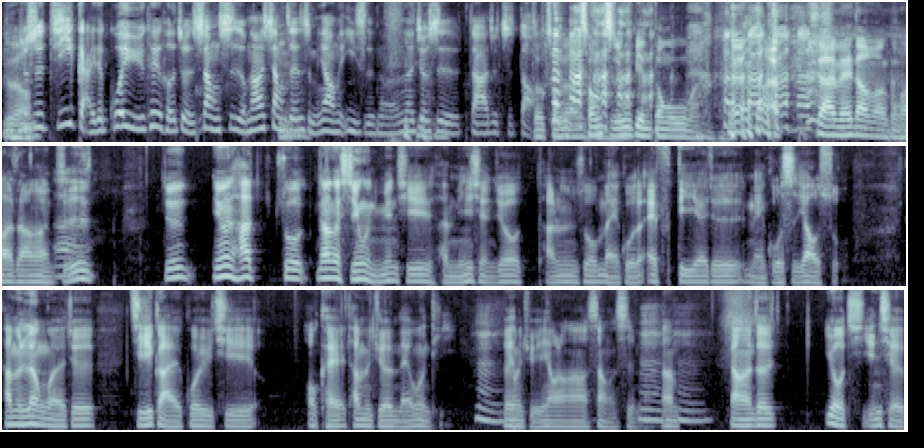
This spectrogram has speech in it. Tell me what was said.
嗯、就是基改的鲑鱼可以核准上市，那它象征什么样的意思呢？嗯、那就是 大家就知道，从 从植物变动物嘛，这还没那么夸张啊，只是就是因为他做那个新闻里面，其实很明显就谈论说，美国的 FDA 就是美国食药所，他们认为就是基改鲑鱼其实。OK，他们觉得没问题，嗯，所以他们决定要让它上市嘛。那、嗯、当然这又起引起了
